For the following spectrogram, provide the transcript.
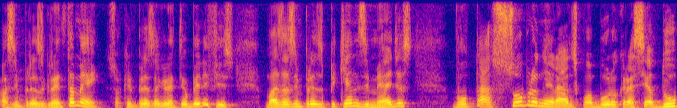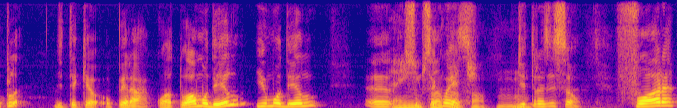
as empresas grandes também, só que a empresa grande tem o benefício, mas as empresas pequenas e médias vão estar sobreoneradas com uma burocracia dupla de ter que operar com o atual modelo e o modelo uh, subsequente uhum. de transição. Fora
